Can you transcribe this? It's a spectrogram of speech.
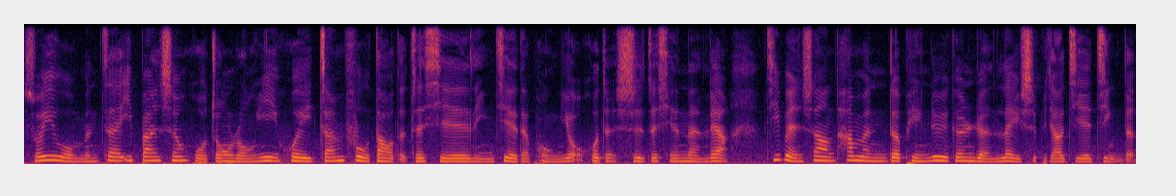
所以我们在一般生活中容易会沾附到的这些灵界的朋友，或者是这些能量，基本上他们的频率跟人类是比较接近的，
